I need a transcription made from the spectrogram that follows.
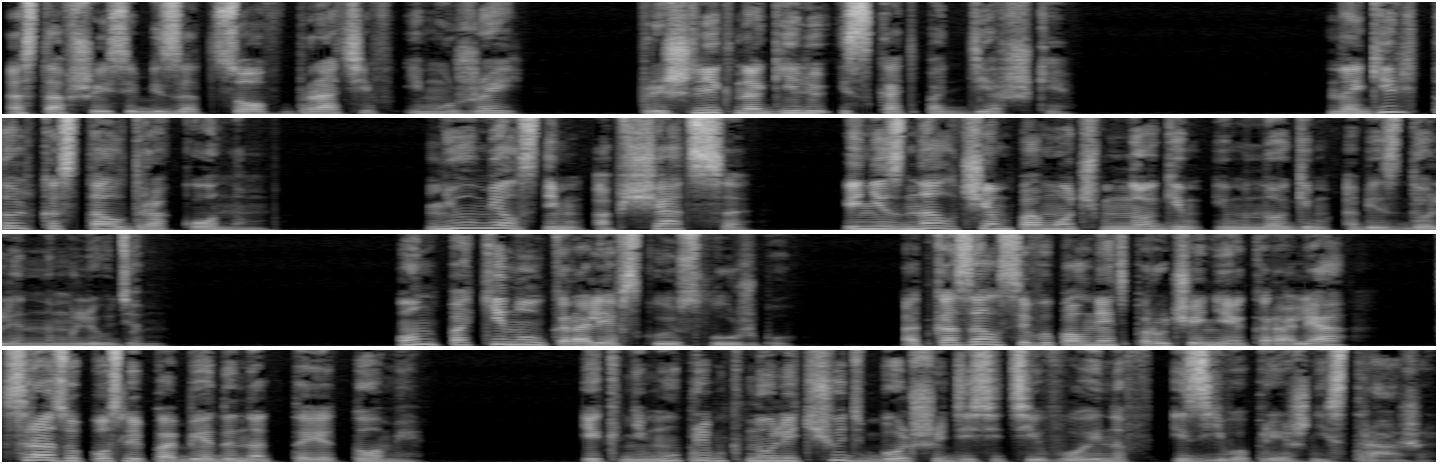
оставшиеся без отцов, братьев и мужей, пришли к Нагилю искать поддержки. Нагиль только стал драконом, не умел с ним общаться и не знал, чем помочь многим и многим обездоленным людям. Он покинул королевскую службу, отказался выполнять поручения короля сразу после победы над Таэтоми, и к нему примкнули чуть больше десяти воинов из его прежней стражи.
